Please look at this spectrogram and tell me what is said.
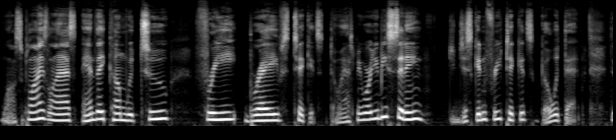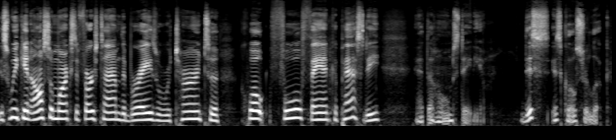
while supplies last, and they come with two free Braves tickets. Don't ask me where you'll be sitting. You're just getting free tickets. Go with that. This weekend also marks the first time the Braves will return to, quote, full fan capacity at the home stadium. This is Closer Look.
